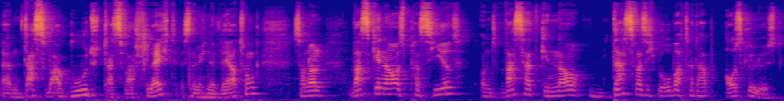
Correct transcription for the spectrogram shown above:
ähm, das war gut, das war schlecht, ist nämlich eine Wertung, sondern was genau ist passiert und was hat genau das, was ich beobachtet habe, ausgelöst.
